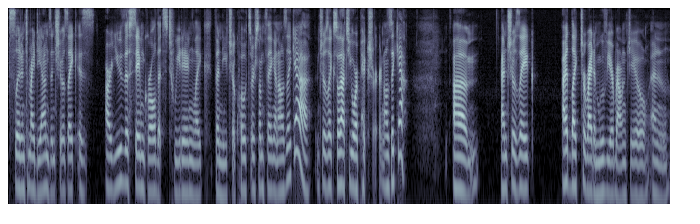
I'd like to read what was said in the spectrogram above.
slid into my DMs and she was like, is, are you the same girl that's tweeting like the Nietzsche quotes or something? And I was like, yeah. And she was like, so that's your picture. And I was like, yeah. Um, and she was like, I'd like to write a movie around you and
